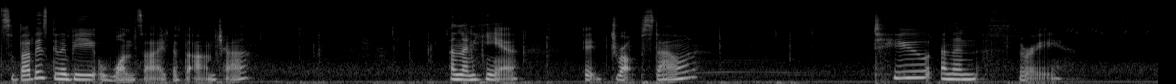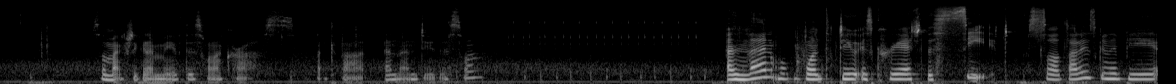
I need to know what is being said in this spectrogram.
So that is going to be one side of the armchair. And then here, it drops down. Two and then three. So I'm actually going to move this one across like that and then do this one. And then what we want to do is create the seat. So that is going to be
